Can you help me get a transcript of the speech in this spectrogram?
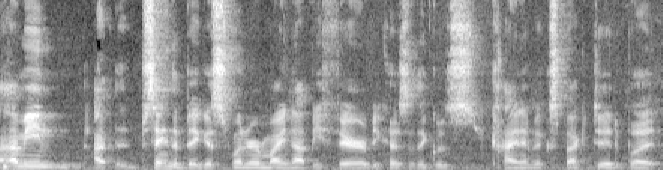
I mean, saying the biggest winner might not be fair because I think it was kind of expected, but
